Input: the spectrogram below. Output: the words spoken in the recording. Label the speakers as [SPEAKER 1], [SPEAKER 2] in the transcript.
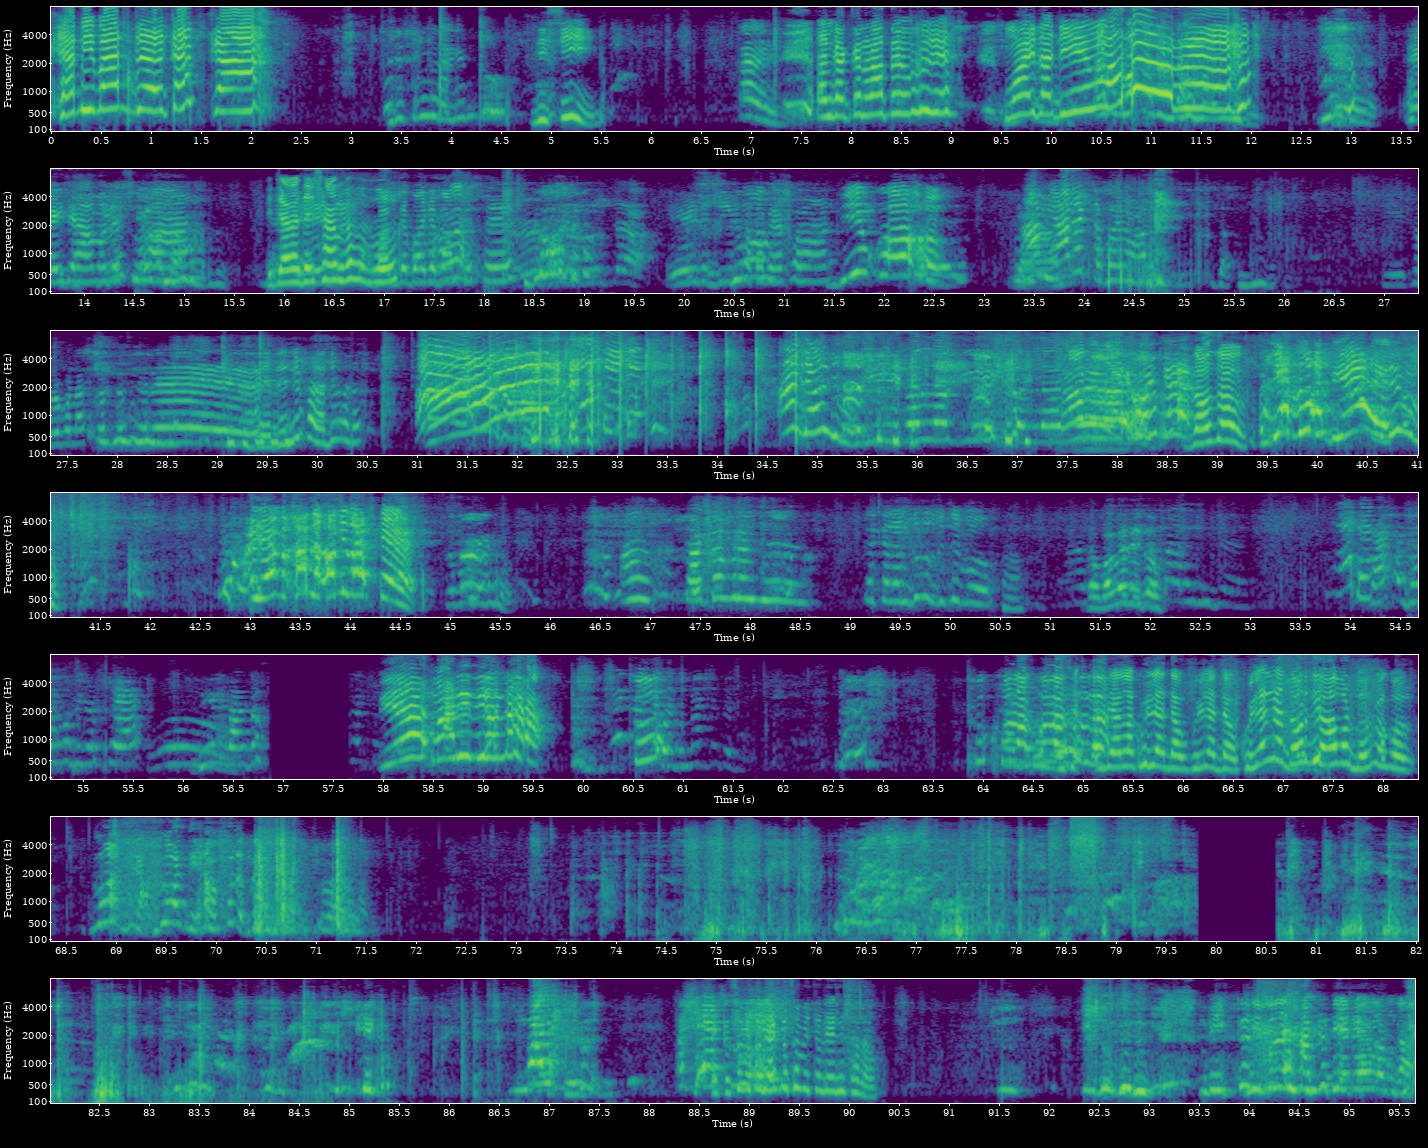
[SPEAKER 1] Happy birthday কাকা দিছি। আর কাকার রাতে উপরে ময়দা ডিম
[SPEAKER 2] এই যে আমাদের সুহানা।
[SPEAKER 1] এটা আমাদের সাম্বা হব
[SPEAKER 2] এই যে ডিম ফাটাবে এখন।
[SPEAKER 1] ডিম আমি দি
[SPEAKER 2] কি করল? আরে ভাই হইছে
[SPEAKER 1] যাও যাও দিয়ে আই আমি খাবলা খাবি আজকে টাকা পড়েছে কাকা রান দিতে বো
[SPEAKER 2] দাও, ভালো রে দাও ডিম ভাঙতেছে
[SPEAKER 1] দিয়ে মারি দিও না খোলা খোলা খোলা। জেলা খুলে দাও খুলে দাও খুলে না দৌড় দিও আবার দৌড় পাগল। একটা ছবি তুলে একটা ছবি তুলে এনে ছাড়াও ভিক্টোরি বলে হামটু দিয়ে গেলাম গা।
